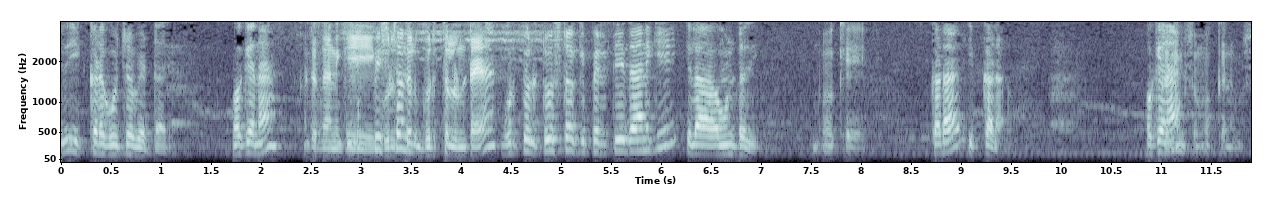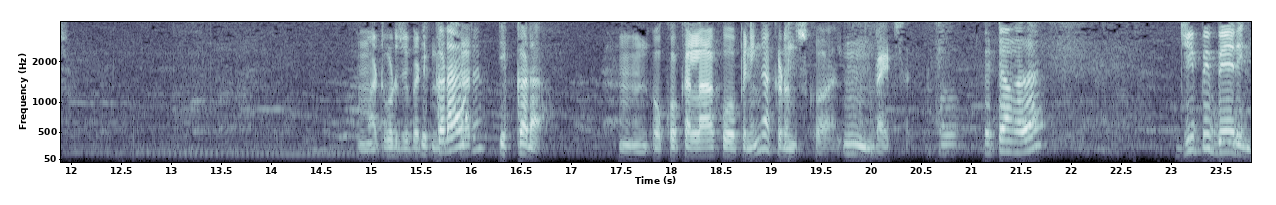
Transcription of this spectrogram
ఇది ఇక్కడ కూర్చోబెట్టాలి. ఓకేనా? అంటే దానికి గుర్తులు ఉంటాయా గుర్తులు టూ స్టాక్ ప్రతి దానికి ఇలా ఉంటది. ఓకే. ఇక్కడ ఇక్కడ. ఓకేనా? ఒక్క నిమిషం మ్మ్. అటు కూడా చూపెట్టి ఇక్కడ ఇక్కడ. ఒక్కొక్క లాక్ ఓపెనింగ్ అక్కడ ఉంచుకోవాలి. రైట్ సార్ పెట్టాం కదా? GP bearing.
